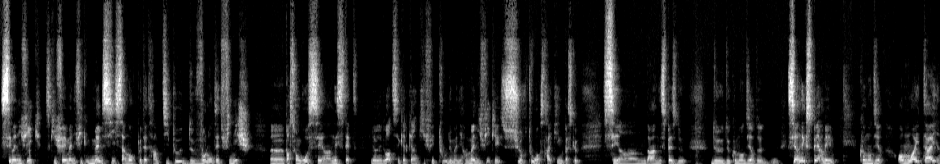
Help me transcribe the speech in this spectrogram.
c'est magnifique. Ce qui fait magnifique, même si ça manque peut-être un petit peu de volonté de finish. Euh, parce qu'en gros, c'est un esthète. Leon Edwards, c'est quelqu'un qui fait tout de manière magnifique et surtout en striking parce que c'est un, bah, espèce de, comment dire, c'est un expert, mais comment dire, en Muay Thai,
